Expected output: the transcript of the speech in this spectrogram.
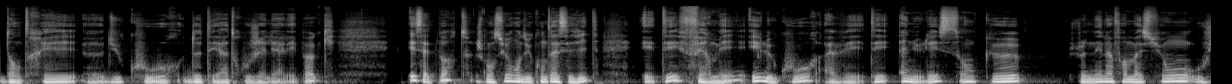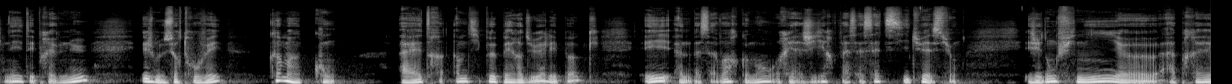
d'entrée euh, du cours de théâtre où j'allais à l'époque. Et cette porte, je m'en suis rendu compte assez vite, était fermée et le cours avait été annulé sans que je n'ai l'information ou je n'ai été prévenu et je me suis retrouvé comme un con à être un petit peu perdu à l'époque et à ne pas savoir comment réagir face à cette situation. Et j'ai donc fini, euh, après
